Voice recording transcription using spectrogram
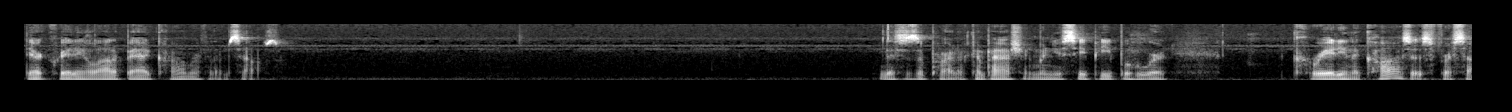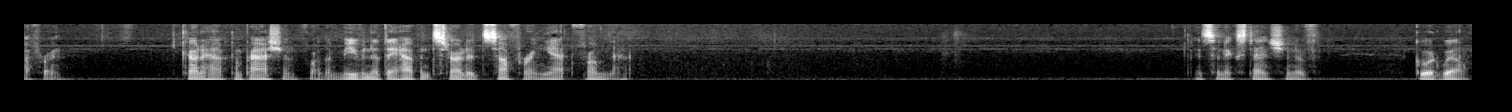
they're creating a lot of bad karma for themselves. This is a part of compassion. When you see people who are creating the causes for suffering, you've got to have compassion for them, even if they haven't started suffering yet from that. It's an extension of goodwill.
